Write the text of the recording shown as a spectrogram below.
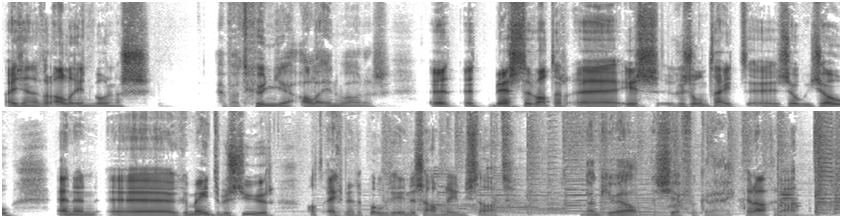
Wij zijn er voor alle inwoners. En wat gun je alle inwoners? het beste wat er is, gezondheid sowieso. En een gemeentebestuur wat echt met de poten in de samenleving staat. Dankjewel, chef van Krij. Graag gedaan.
